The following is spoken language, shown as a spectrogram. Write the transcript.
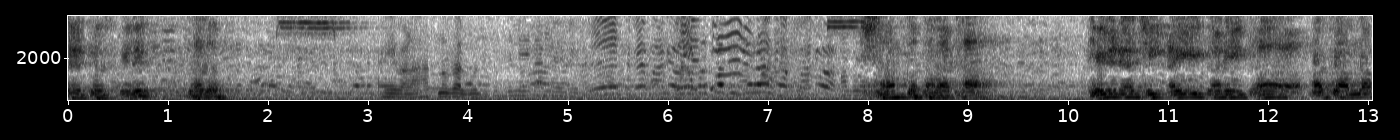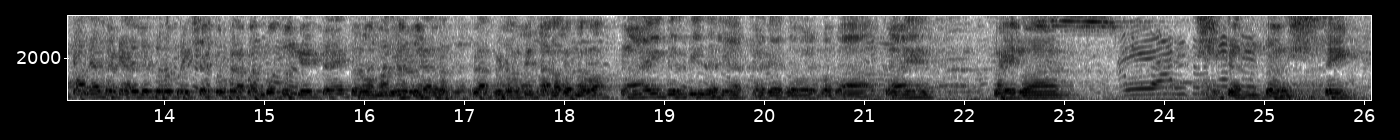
हे न घाल बोली शांतता राखा खेळण्याची ऐट आणि हा सामना पाहण्यासाठी आलेले सर्व प्रेक्षक कृपया आपण बसून घ्यायचंय. सर्व मान्यवर व्यास- व्यासपीठावरती स्थानापन्न व्हा. काय गर्दी झाली आखाड्याजवळ बघा. काय? पैलवान सिकंदर शेख.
